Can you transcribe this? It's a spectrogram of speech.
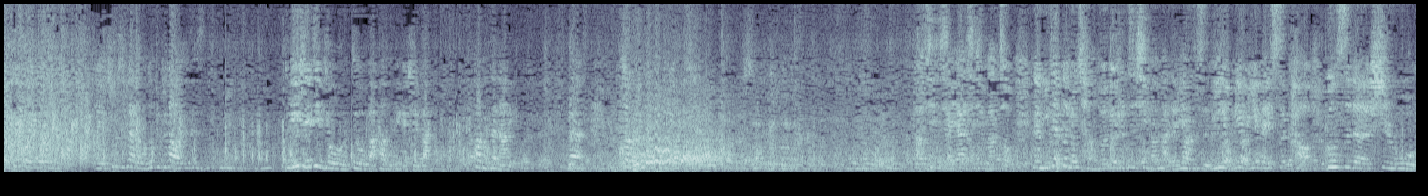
有最后一个问题啊，说实在的，我都不知道，离谁近就就把话筒递给谁吧。话筒在哪里？那好，谢谢小丫，谢谢马总。那您在各种场合都是自信满满的样子，你有没有因为思考公司的事务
